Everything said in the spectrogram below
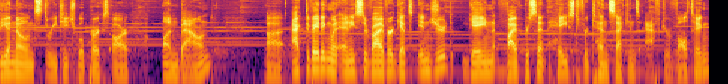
The unknown's three teachable perks are Unbound, uh, activating when any survivor gets injured, gain 5% haste for 10 seconds after vaulting.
